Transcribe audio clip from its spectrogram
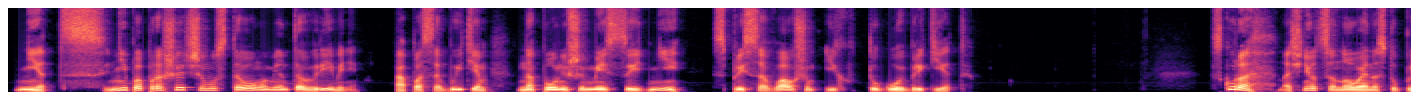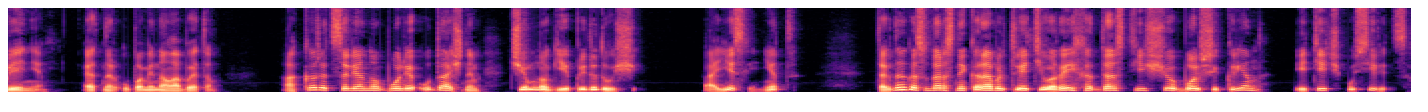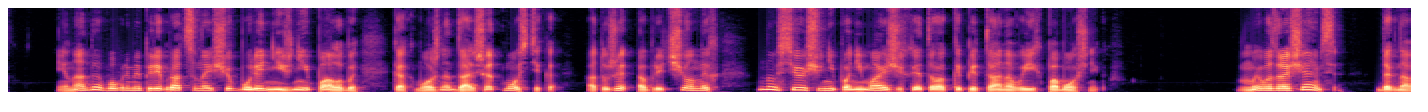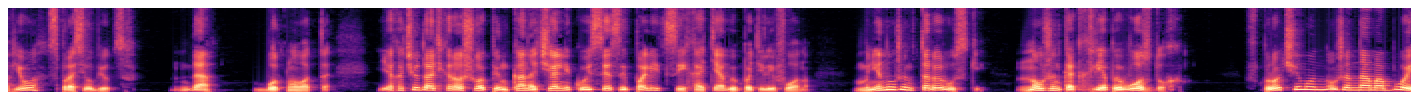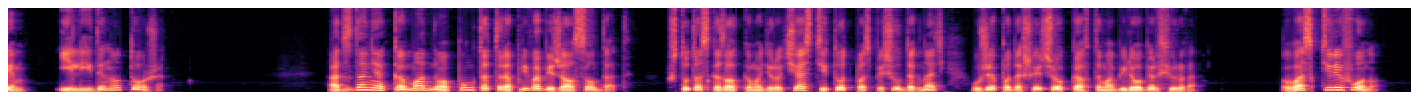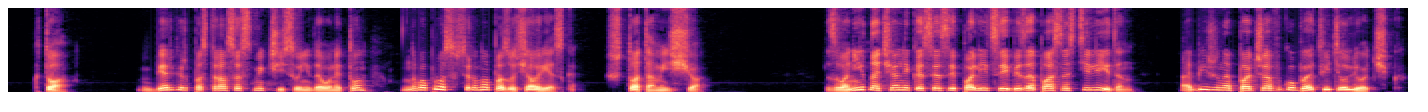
Нет, не по прошедшему с того момента времени, а по событиям, наполнившим месяцы и дни, спрессовавшим их в тугой брикет. Скоро начнется новое наступление. Этнер упоминал об этом. Окажется ли оно более удачным, чем многие предыдущие? А если нет? Тогда государственный корабль Третьего Рейха даст еще больший крен, и течь усилится. И надо вовремя перебраться на еще более нижние палубы, как можно дальше от мостика, от уже обреченных, но все еще не понимающих этого капитанов и их помощников. «Мы возвращаемся?» – догнав его, спросил Бютцев. «Да», – буркнул Отто. Я хочу дать хорошего пинка начальнику СС и полиции хотя бы по телефону. Мне нужен второй русский. Нужен как хлеб и воздух. Впрочем, он нужен нам обоим. И Лидену тоже. От здания командного пункта торопливо бежал солдат. Что-то сказал командиру части, и тот поспешил догнать уже подошедшего к автомобилю оберфюрера. «Вас к телефону». «Кто?» Бергер постарался смягчить свой недовольный тон, но вопрос все равно прозвучал резко. «Что там еще?» Звонит начальник СС и полиции безопасности Лиден. Обиженно поджав губы, ответил летчик.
